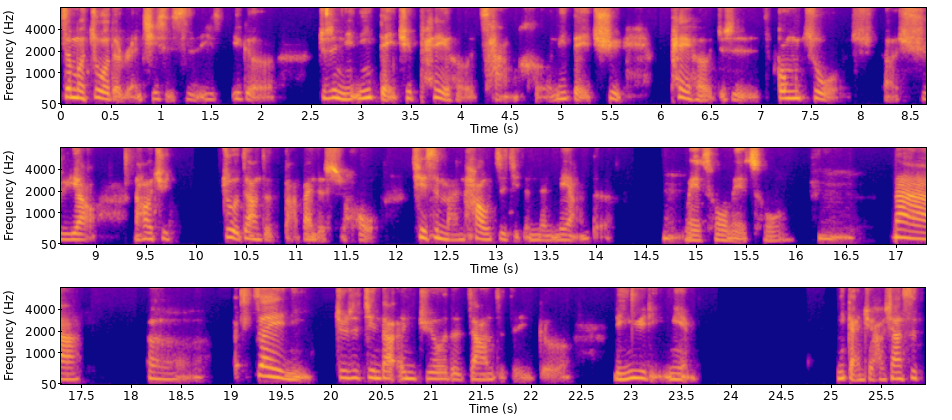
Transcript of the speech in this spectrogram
这么做的人，其实是一一个，就是你你得去配合场合，你得去配合，就是工作呃需要，然后去做这样子打扮的时候，其实蛮耗自己的能量的。嗯，没错，没错。嗯，那呃，在你。就是进到 NGO 的这样子的一个领域里面，你感觉好像是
